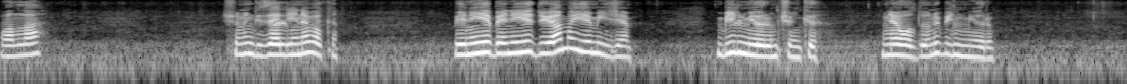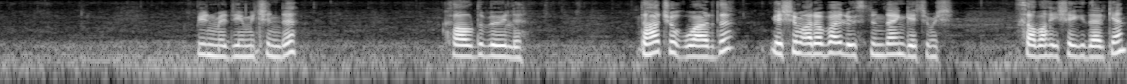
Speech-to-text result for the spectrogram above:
Vallahi şunun güzelliğine bakın. Beni ye beni ye diyor ama yemeyeceğim. Bilmiyorum çünkü. Ne olduğunu bilmiyorum. Bilmediğim için de kaldı böyle. Daha çok vardı. Eşim arabayla üstünden geçmiş sabah işe giderken.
